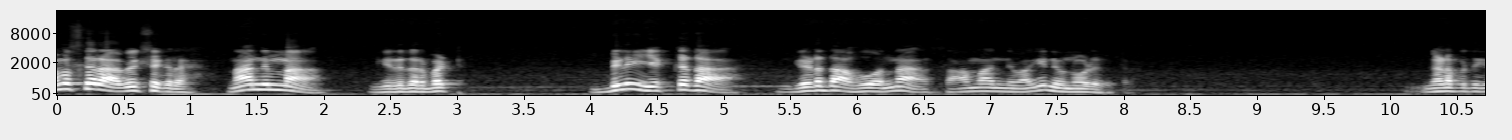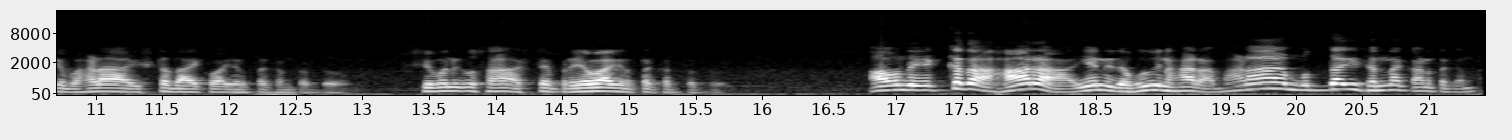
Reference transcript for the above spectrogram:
ನಮಸ್ಕಾರ ವೀಕ್ಷಕರೇ, ನಾನು ನಿಮ್ಮ ಗಿರಿಧರ್ ಭಟ್. ಬಿಳಿ ಎಕ್ಕದ ಗಿಡದ ಹೂವನ್ನು ಸಾಮಾನ್ಯವಾಗಿ ನೀವು ನೋಡಿರ್ತೀರ. ಗಣಪತಿಗೆ ಬಹಳ ಇಷ್ಟದಾಯಕವಾಗಿರ್ತಕ್ಕಂಥದ್ದು, ಶಿವನಿಗೂ ಸಹ ಅಷ್ಟೇ ಪ್ರಿಯವಾಗಿರ್ತಕ್ಕಂಥದ್ದು. ಆ ಒಂದು ಎಕ್ಕದ ಹಾರ ಏನಿದೆ, ಹೂವಿನ ಹಾರ, ಬಹಳ ಮುದ್ದಾಗಿ ಚೆನ್ನಾಗಿ ಕಾಣ್ತಕ್ಕಂಥ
